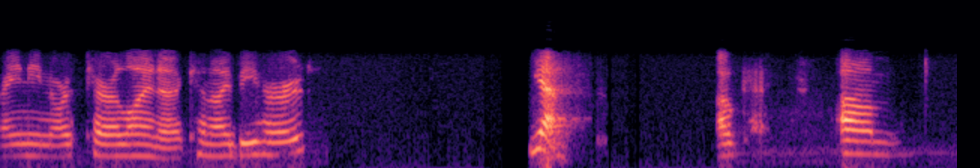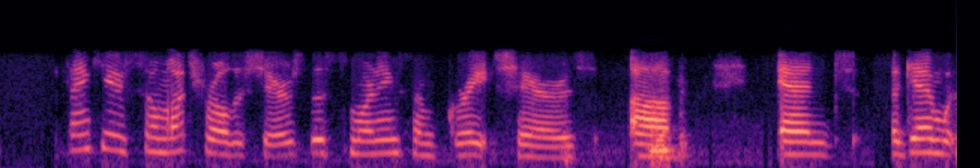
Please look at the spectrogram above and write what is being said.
rainy North Carolina. Can I be heard? Yes. Okay. Um, thank you so much for all the shares this morning. Some great shares. Um, and again, what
